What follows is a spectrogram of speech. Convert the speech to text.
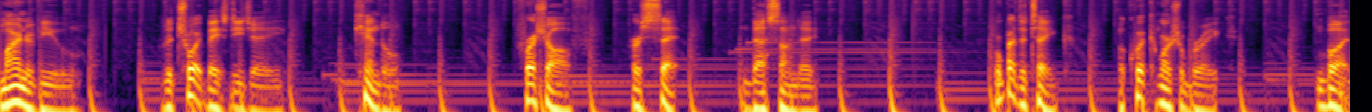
my interview with Detroit based DJ Kindle, fresh off her set that Sunday. We're about to take a quick commercial break, but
